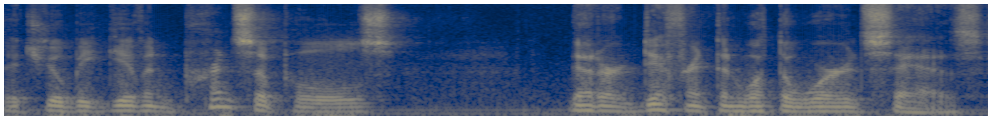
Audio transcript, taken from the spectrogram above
that you'll be given principles that are different than what the Word says.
